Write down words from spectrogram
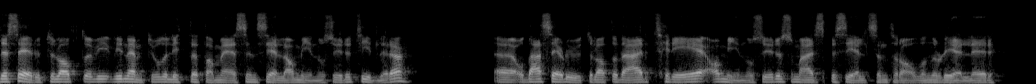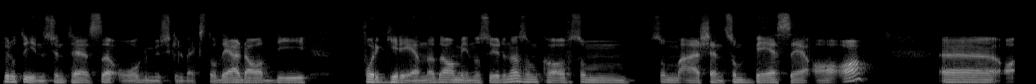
det ser ut til at Vi, vi nevnte jo litt dette med essensielle aminosyrer tidligere. Eh, og Der ser det ut til at det er tre aminosyrer som er spesielt sentrale når det gjelder proteinsyntese og muskelvekst. Og Det er da de forgrenede aminosyrene som, som, som er kjent som BCAA. Eh,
